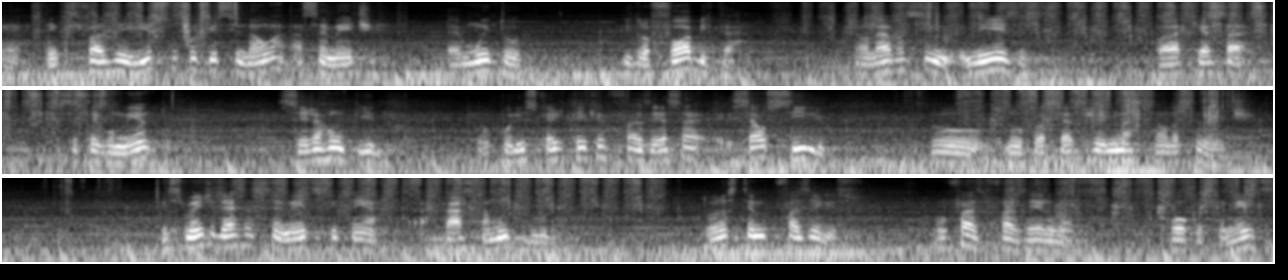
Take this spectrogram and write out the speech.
É, tem que fazer isso porque senão a semente é muito hidrofóbica, então leva-se meses para que essa, esse tegumento seja rompido. Então por isso que a gente tem que fazer essa, esse auxílio no, no processo de germinação da semente. Principalmente dessas sementes que tem a, a casca muito dura. Todas temos que fazer isso. Vamos faz, fazer umas poucas sementes,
